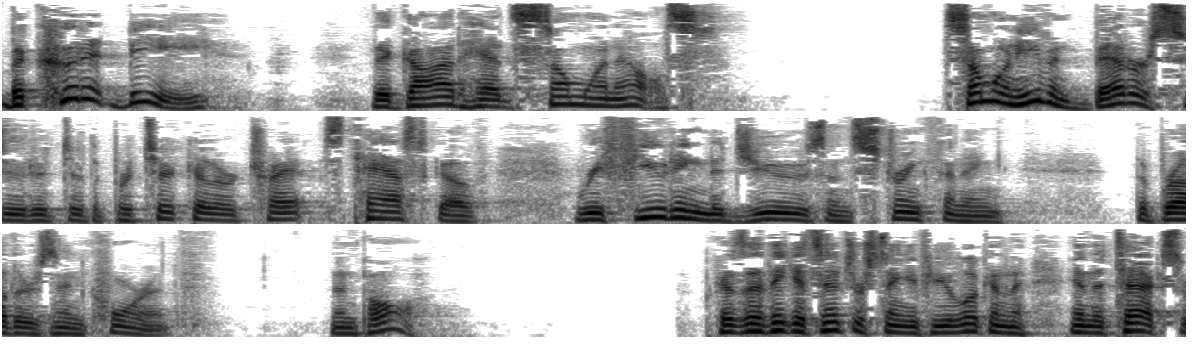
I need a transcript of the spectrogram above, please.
but could it be that God had someone else, someone even better suited to the particular tra- task of refuting the Jews and strengthening the brothers in Corinth than Paul? Because I think it's interesting if you look in the, in the text,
